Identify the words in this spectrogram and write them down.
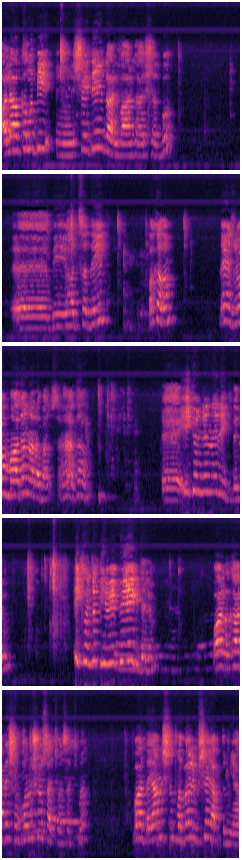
alakalı bir e, şey değil galiba arkadaşlar bu ee, bir harita değil. Bakalım. Ne yazıyor? Maden arabası. Ha tamam. Ee, ilk önce nereye gidelim? İlk önce PvP'ye gidelim. Bu arada kardeşim konuşuyor saçma saçma. Bu arada yanlışlıkla böyle bir şey yaptım ya.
